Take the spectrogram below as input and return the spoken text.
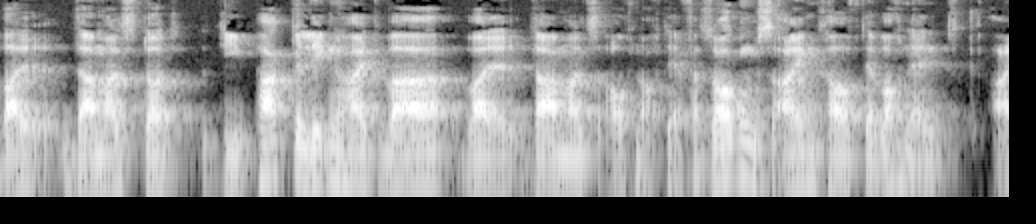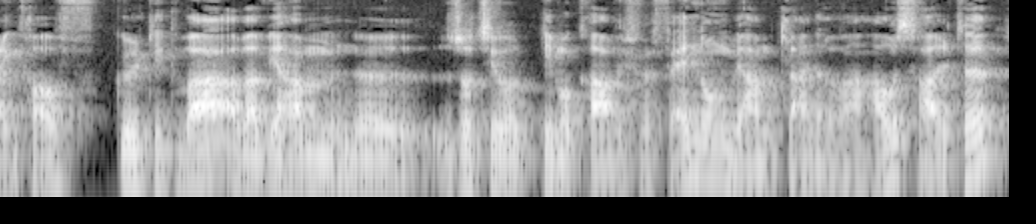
weil damals dort die Parkgelegenheit war, weil damals auch noch der Versorgungseinkauf, der Wochenendeinkauf gültig war. Aber wir haben eine soziodemografische Veränderung, wir haben kleinere Haushalte.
